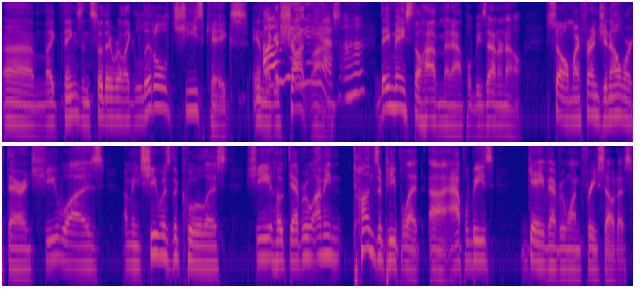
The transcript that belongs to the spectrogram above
uh, like things, and so they were like little cheesecakes in like Oh, a yeah, shot yeah, yeah. glass. Uh-huh. They may still have them at Applebee's. I don't know. So my friend Janelle worked there, and she was. I mean, she was the coolest. She hooked everyone. I mean, tons of people at uh, Applebee's gave everyone free sodas.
